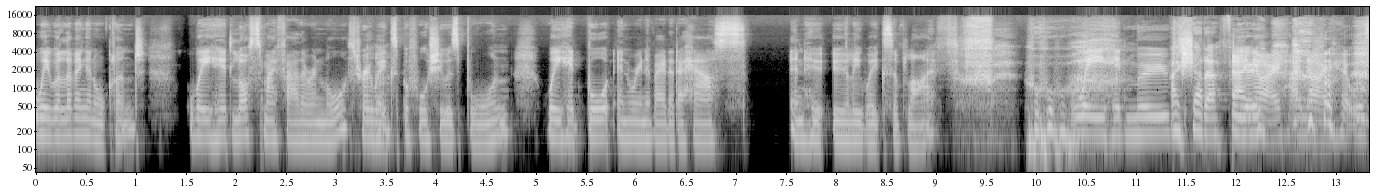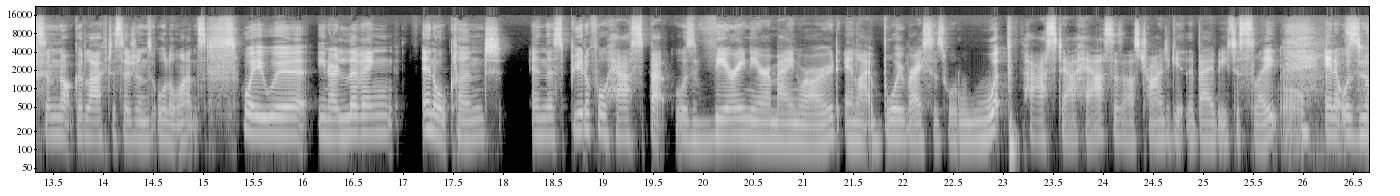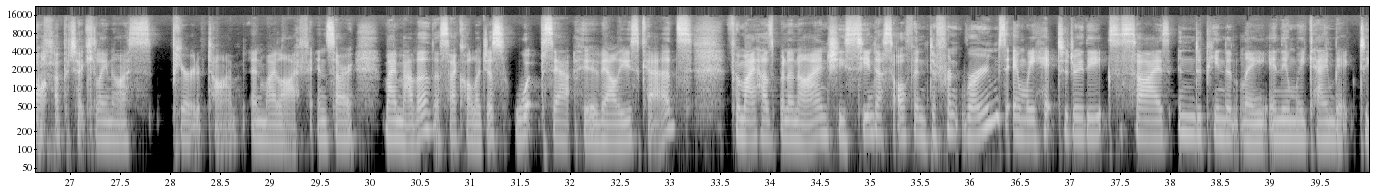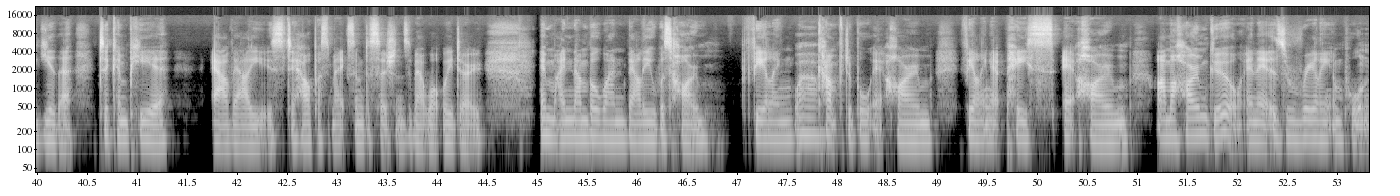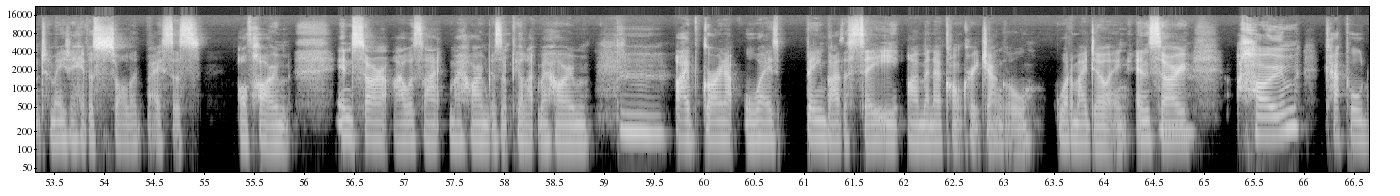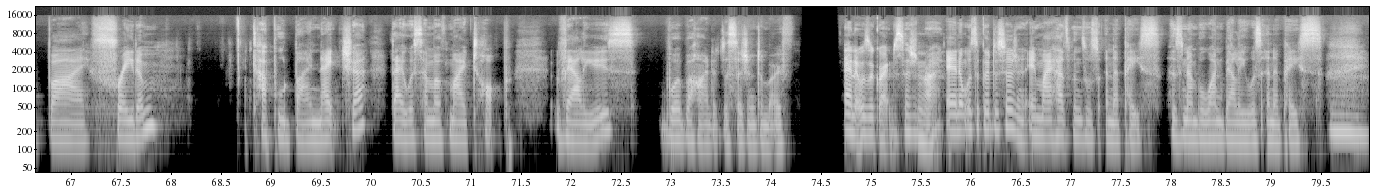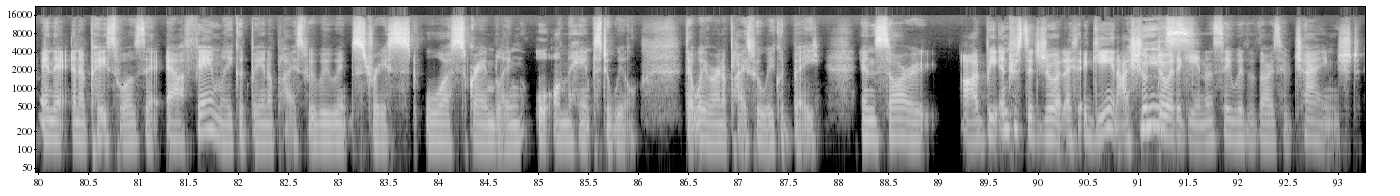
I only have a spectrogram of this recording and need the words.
We were living in Auckland. We had lost my father in law three weeks before she was born. We had bought and renovated a house in her early weeks of life. We had moved. I shudder for I you. know, I know. It was some not good life decisions all at once. We were, you know, living in Auckland in this beautiful house, but was very near a main road, and like boy races would whip past our house as I was trying to get the baby to sleep, Oh, and it was not a particularly nice period of time in my life. And so my mother, the psychologist, whips out her values cards for my husband and I, and she sent us off in different rooms, and we had to do the exercise independently, and then we came back together to compare our values to help us make some decisions about what we do. And my number one value was home. Feeling Wow. comfortable at home, feeling at peace at home. I'm a home girl, and it is really important to me to have a solid basis of home. And so I was like, my home doesn't feel like my home. Mm. I've grown up always being by the sea. I'm in a concrete jungle. What am I doing? And so, Mm. home coupled by freedom, coupled by nature, they were some of my top values, were behind a decision to move. And it was a great decision, right? And it was a good decision. And my husband's was inner peace. His number one value was inner peace. Mm. And that inner peace was that our family could be in a place where we weren't stressed or scrambling or on the hamster wheel, that we were in a place where we could be. And so I'd be interested to do it again. I should do it again and see whether those have changed.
